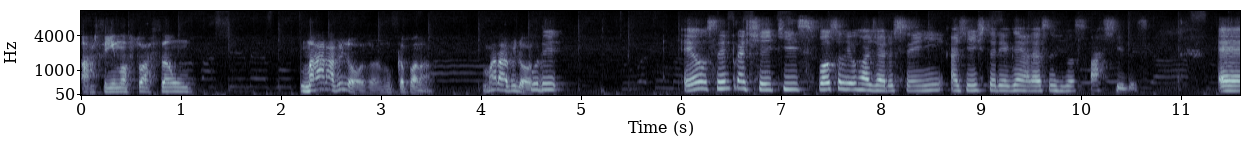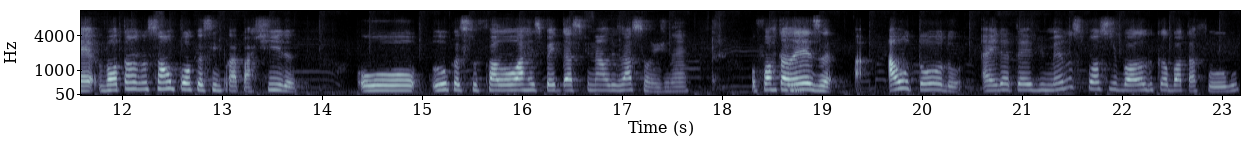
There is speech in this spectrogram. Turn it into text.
assim, numa situação maravilhosa no campeonato. Maravilhosa. Por, eu sempre achei que se fosse ali o Rogério Ceni, a gente teria ganhado essas duas partidas. É, voltando só um pouco assim para a partida, o Lucas tu falou a respeito das finalizações, né? O Fortaleza, ao todo, ainda teve menos posse de bola do que o Botafogo,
